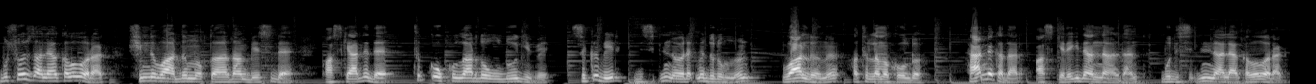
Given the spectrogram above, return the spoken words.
Bu sözle alakalı olarak şimdi vardığım noktalardan birisi de askerde de tıpkı okullarda olduğu gibi sıkı bir disiplin öğretme durumunun varlığını hatırlamak oldu. Her ne kadar askere gidenlerden bu disiplinle alakalı olarak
